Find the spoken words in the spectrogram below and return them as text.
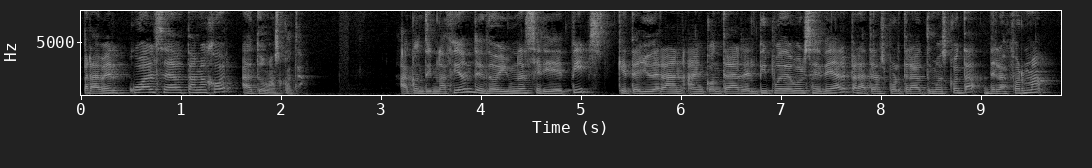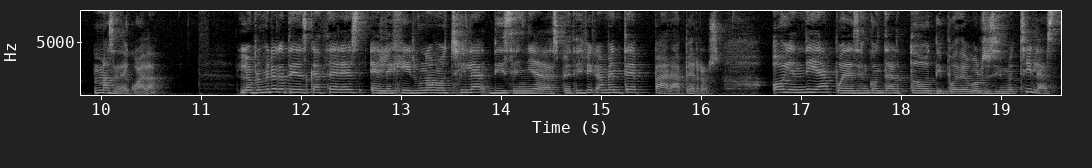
para ver cuál se adapta mejor a tu mascota. A continuación te doy una serie de tips que te ayudarán a encontrar el tipo de bolsa ideal para transportar a tu mascota de la forma más adecuada. Lo primero que tienes que hacer es elegir una mochila diseñada específicamente para perros. Hoy en día puedes encontrar todo tipo de bolsos y mochilas,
